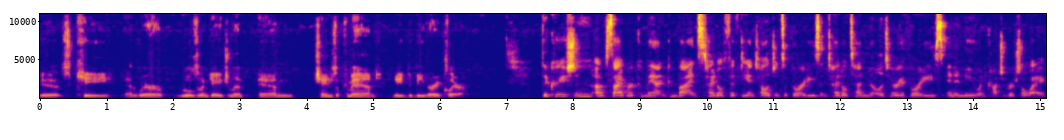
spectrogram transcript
is key and where rules of engagement and chains of command need to be very clear. The creation of Cyber Command combines Title 50 intelligence authorities and Title 10 military authorities in a new and controversial way.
